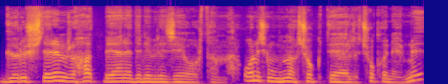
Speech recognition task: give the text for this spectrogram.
görüşlerin rahat beyan edilebileceği ortamlar. Onun için bunlar çok değerli, çok önemli.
